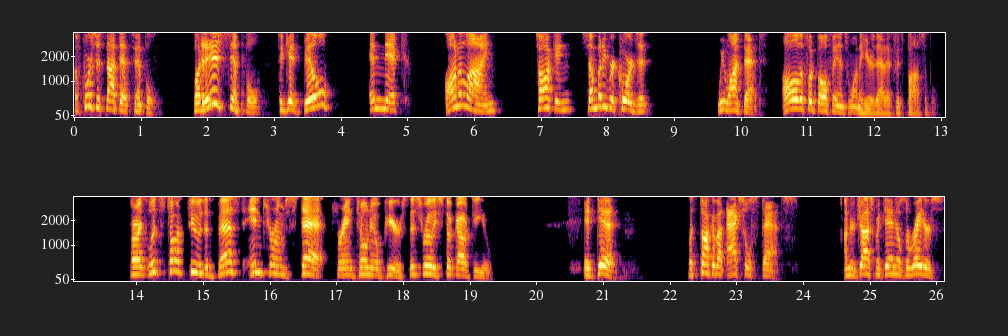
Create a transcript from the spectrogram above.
Of course, it's not that simple, but it is simple to get Bill and Nick on a line talking. Somebody records it. We want that. All the football fans want to hear that if it's possible. All right, let's talk to the best interim stat for Antonio Pierce. This really stuck out to you. It did. Let's talk about actual stats. Under Josh McDaniels, the Raiders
